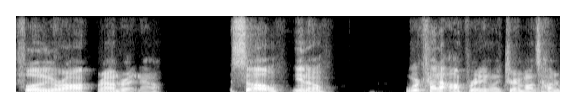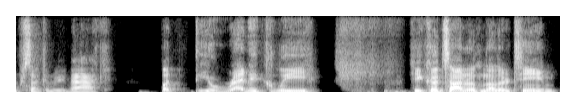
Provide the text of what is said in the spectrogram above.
floating around right now. So, you know, we're kind of operating like Draymond's 100% going to be back, but theoretically, he could sign with another team.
